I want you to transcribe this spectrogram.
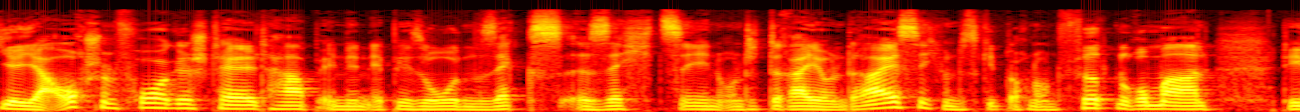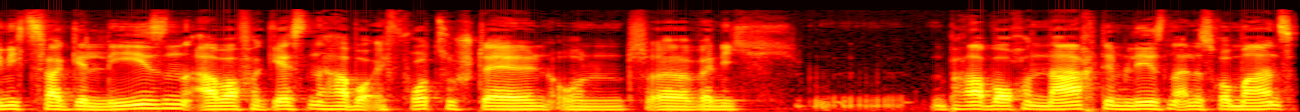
hier ja auch schon vorgestellt habe in den Episoden 6, 16 und 33. Und es gibt auch noch einen vierten Roman, den ich zwar gelesen, aber vergessen habe, euch vorzustellen. Und äh, wenn ich ein paar Wochen nach dem Lesen eines Romans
